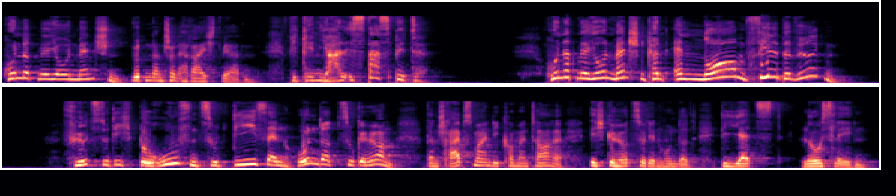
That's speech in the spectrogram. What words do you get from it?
100 Millionen Menschen würden dann schon erreicht werden. Wie genial ist das bitte? 100 Millionen Menschen können enorm viel bewirken. Fühlst du dich berufen, zu diesen 100 zu gehören? Dann schreib's mal in die Kommentare. Ich gehöre zu den 100, die jetzt loslegen,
